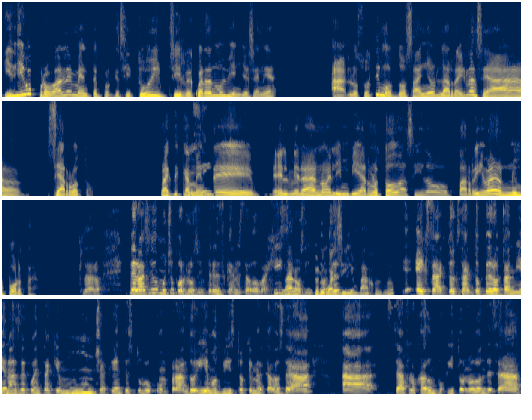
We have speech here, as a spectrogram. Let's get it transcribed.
Y digo probablemente porque si tú, si recuerdas muy bien, Yesenia, a los últimos dos años la regla se ha, se ha roto. Prácticamente el verano, el invierno, todo ha sido para arriba, no importa. Claro, pero ha sido mucho por los intereses que han estado bajísimos. Claro, pero igual siguen bajos, ¿no? E, exacto, exacto, pero también haz de cuenta que mucha gente estuvo comprando y hemos visto que el mercado se ha, se ha aflojado un poquito, ¿no? Donde se ha,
